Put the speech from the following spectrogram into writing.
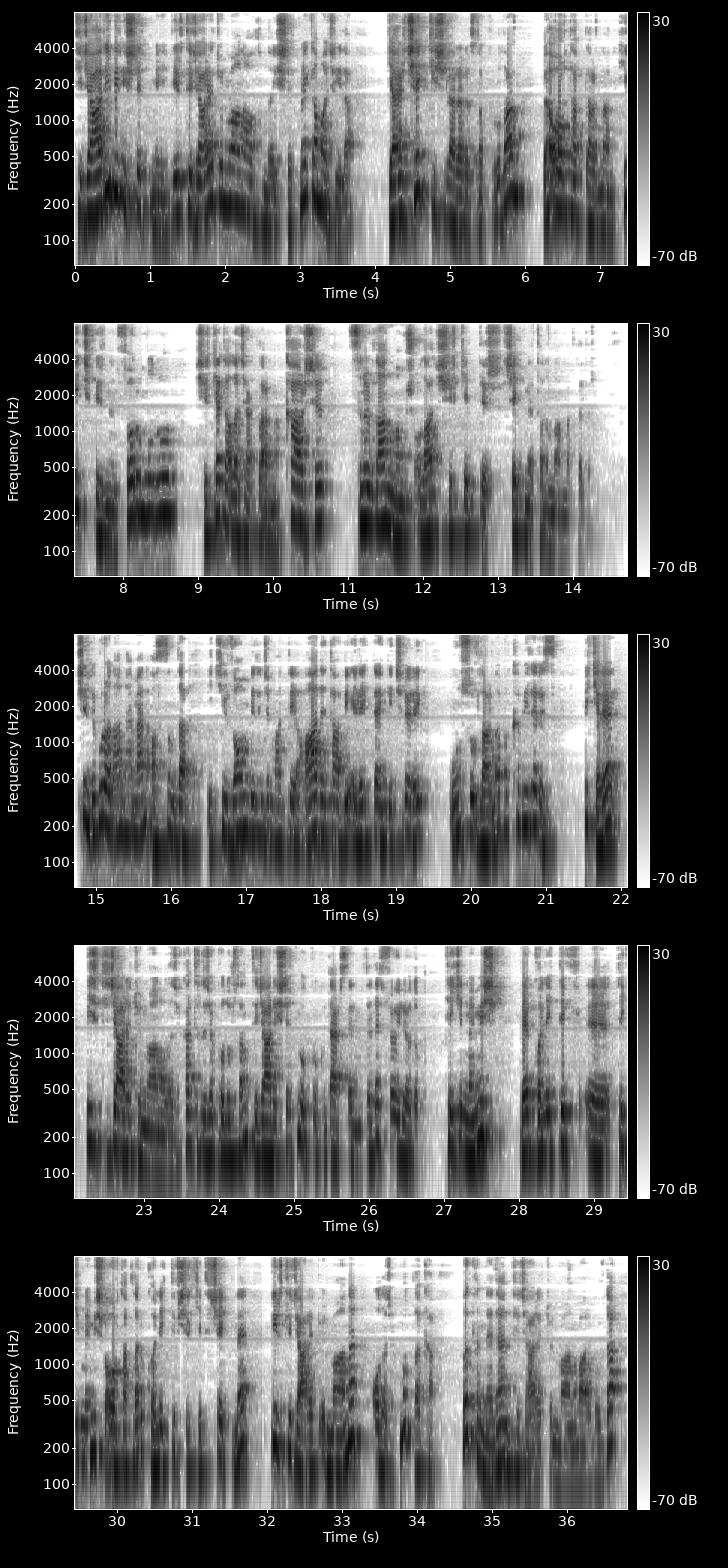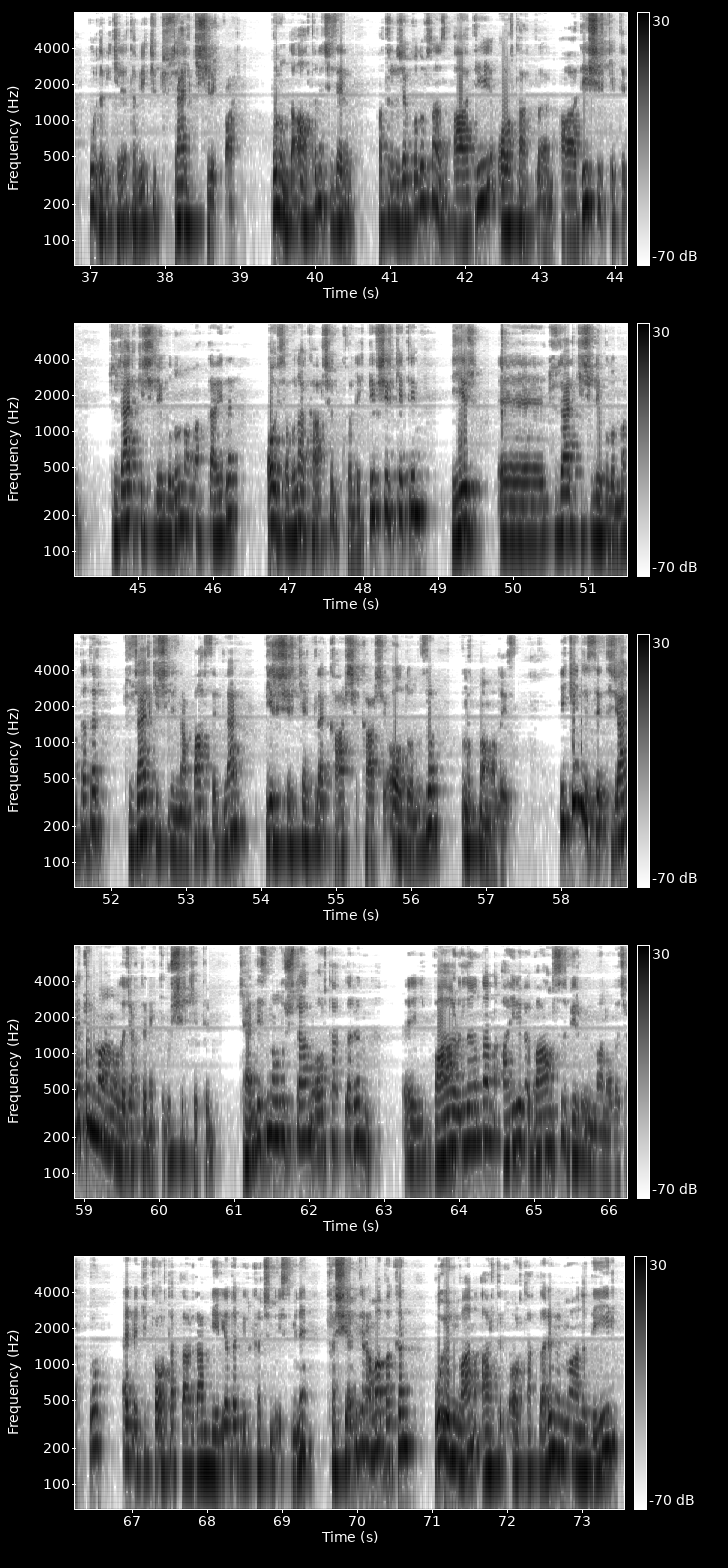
ticari bir işletmeyi bir ticaret unvanı altında işletmek amacıyla gerçek kişiler arasında kurulan ve ortaklarından hiçbirinin sorumluluğu şirket alacaklarına karşı sınırlanmamış olan şirkettir şeklinde tanımlanmaktadır. Şimdi buradan hemen aslında 211. maddeyi adeta bir elekten geçirerek unsurlarına bakabiliriz. Bir kere bir ticaret ünvanı olacak. Hatırlayacak olursanız ticari işletme hukuku derslerimizde de söylüyorduk. Tekinmemiş ve kolektif e, tekinmemiş ve ortakları kolektif şirketi şeklinde bir ticaret ünvanı olacak mutlaka. Bakın neden ticaret ünvanı var burada? Burada bir kere tabii ki tüzel kişilik var. Bunun da altını çizelim. Hatırlayacak olursanız adi ortaklığın, adi şirketin tüzel kişiliği bulunmamaktaydı. Oysa buna karşın kolektif şirketin bir e, tüzel kişiliği bulunmaktadır. Tüzel kişiliğinden bahsedilen bir şirketle karşı karşı olduğumuzu unutmamalıyız. İkincisi ticaret ünvanı olacak demek ki bu şirketin. Kendisini oluşturan ortakların e, varlığından ayrı ve bağımsız bir ünvan olacak bu. Elbette ki ortaklardan bir ya da birkaçın ismini taşıyabilir ama bakın bu ünvan artık ortakların ünvanı değil,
